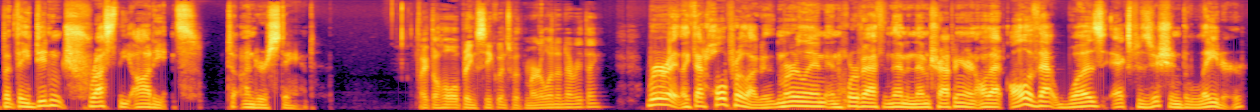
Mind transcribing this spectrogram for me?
but they didn't trust the audience to understand. Like the whole opening sequence with Merlin and everything. Right, right. Like that whole prologue with Merlin and Horvath and them and them trapping her and all that, all of that was expositioned later,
